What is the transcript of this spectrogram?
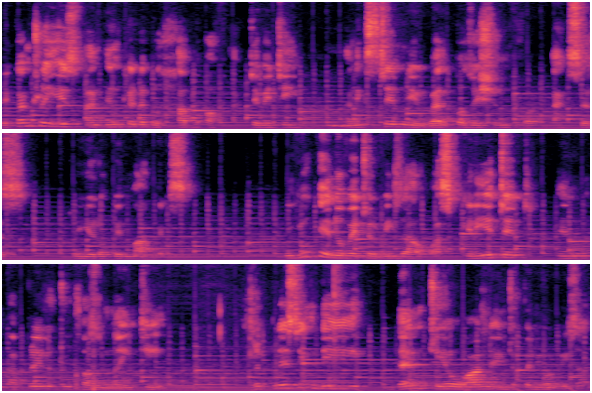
The country is an incredible hub of activity and extremely well positioned for access to European markets. The UK Innovator Visa was created in April 2019, replacing the then Tier 1 Entrepreneur Visa.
